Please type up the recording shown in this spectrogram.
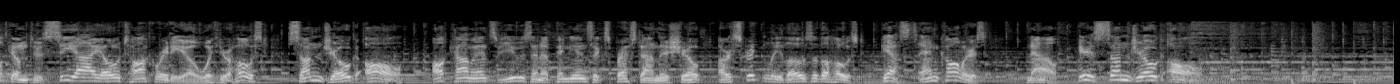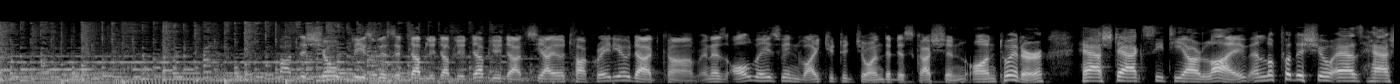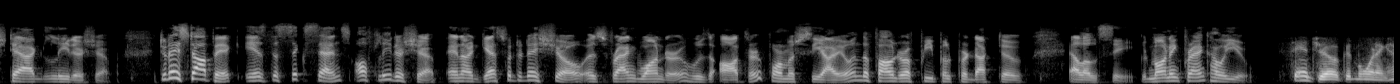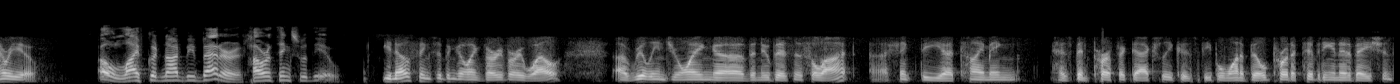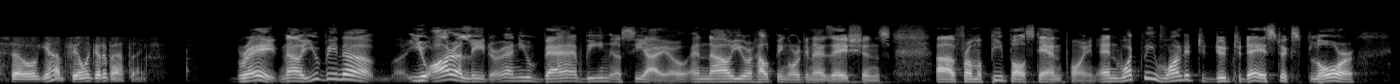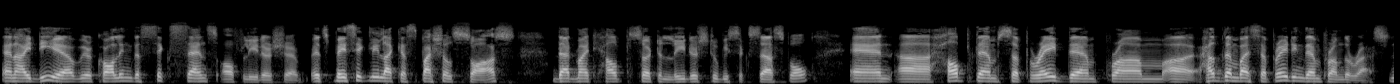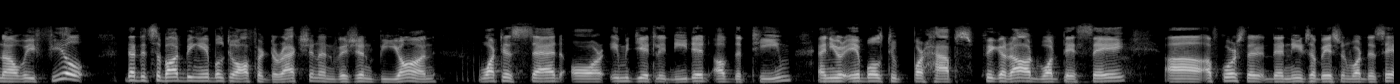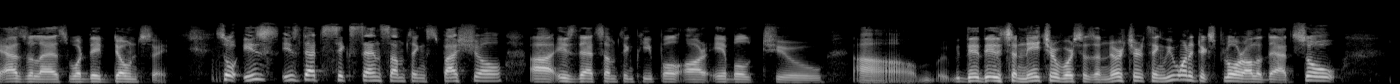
Welcome to CIO Talk Radio with your host, Sanjog Aul. All All comments, views, and opinions expressed on this show are strictly those of the host, guests, and callers. Now, here's Sanjog Aul. About this show, please visit www.ciotalkradio.com. And as always, we invite you to join the discussion on Twitter, hashtag CTR Live, and look for the show as hashtag leadership. Today's topic is the sixth sense of leadership, and our guest for today's show is Frank Wander, who's the author, former CIO, and the founder of People Productive LLC. Good morning, Frank. How are you? Sanjo, good morning. How are you? Oh, life could not be better. How are things with you? You know, things have been going very, very well. Uh, really enjoying uh, the new business a lot. Uh, I think the uh, timing has been perfect, actually, because people want to build productivity and innovation. So, yeah, I'm feeling good about things. Great. Now you've been a, you are a leader and you've been a CIO and now you're helping organizations uh, from a people standpoint. And what we wanted to do today is to explore an idea we're calling the sixth sense of leadership. It's basically like a special sauce that might help certain leaders to be successful and uh, help them separate them from uh, help them by separating them from the rest. Now we feel that it's about being able to offer direction and vision beyond what is said or immediately needed of the team, and you're able to perhaps figure out what they say. Uh, of course, their, their needs are based on what they say as well as what they don't say. So is is that sixth sense something special? Uh, is that something people are able to? Uh, they, they, it's a nature versus a nurture thing. We wanted to explore all of that. So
